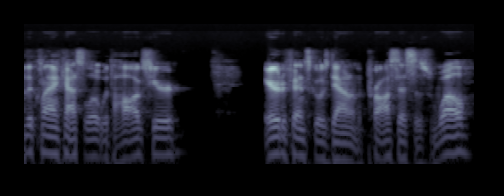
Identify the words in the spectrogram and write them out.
the clan castle out with the hogs here. Air defense goes down in the process as well.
